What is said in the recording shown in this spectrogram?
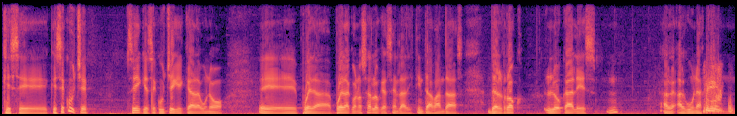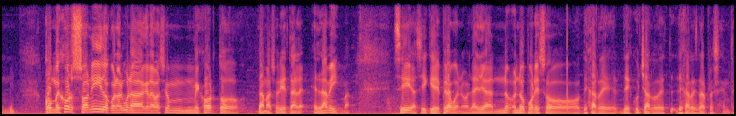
que, se, que se escuche, sí, que se escuche y que cada uno eh, pueda, pueda conocer lo que hacen las distintas bandas del rock locales, algunas Sí. con, con mejor sonido, con alguna grabación mejor, todo, la mayoría está en la, en la misma. Sí, así que, pero bueno, la idea no, no por eso dejar de, de escucharlo, de- dejar de estar presente.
